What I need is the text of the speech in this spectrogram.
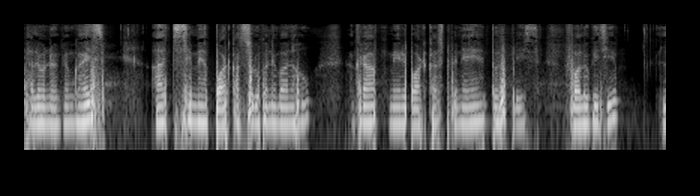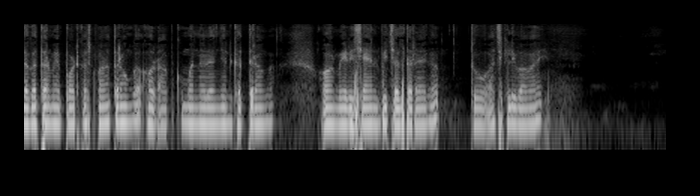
Hello welcome guys. आज से मैं पॉडकास्ट शुरू करने वाला हूँ। अगर आप मेरे पॉडकास्ट पे नए हैं तो प्लीज़ फॉलो कीजिए। लगातार मैं पॉडकास्ट बनाता रहूँगा और आपको मनोरंजन करते रहूँगा। और मेरे चैनल भी चलता रहेगा। तो आज के लिए बाय बाय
